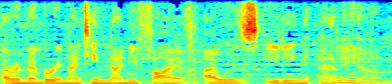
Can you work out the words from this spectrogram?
I remember in 1995, I was eating at a um,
